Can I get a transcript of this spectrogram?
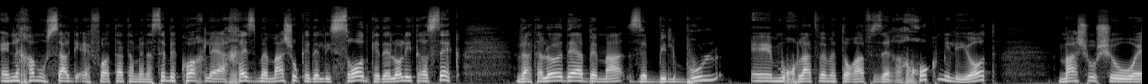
אין לך מושג איפה אתה, אתה מנסה בכוח להיאחז במשהו כדי לשרוד, כדי לא להתרסק, ואתה לא יודע במה, זה בלבול אה, מוחלט ומטורף, זה רחוק מלהיות משהו שהוא אה,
